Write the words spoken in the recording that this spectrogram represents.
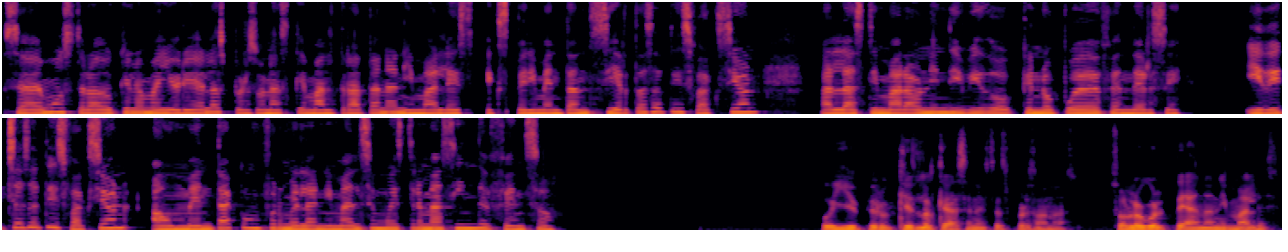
se ha demostrado que la mayoría de las personas que maltratan animales experimentan cierta satisfacción al lastimar a un individuo que no puede defenderse, y dicha satisfacción aumenta conforme el animal se muestre más indefenso. Oye, pero ¿qué es lo que hacen estas personas? ¿Solo golpean animales?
